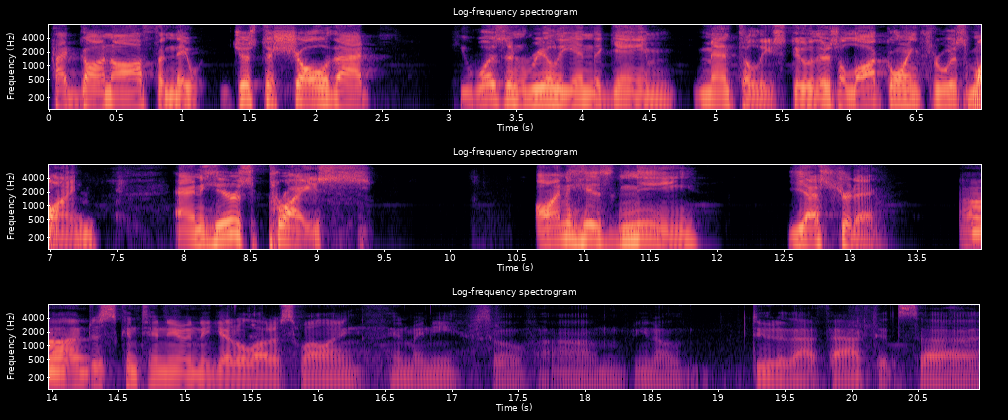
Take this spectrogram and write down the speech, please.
had gone off, and they just to show that he wasn't really in the game mentally, Stu. There's a lot going through his mind. And here's Price on his knee yesterday. Uh, I'm just continuing to get a lot of swelling in my knee, so um, you know, due to that fact, it's uh,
